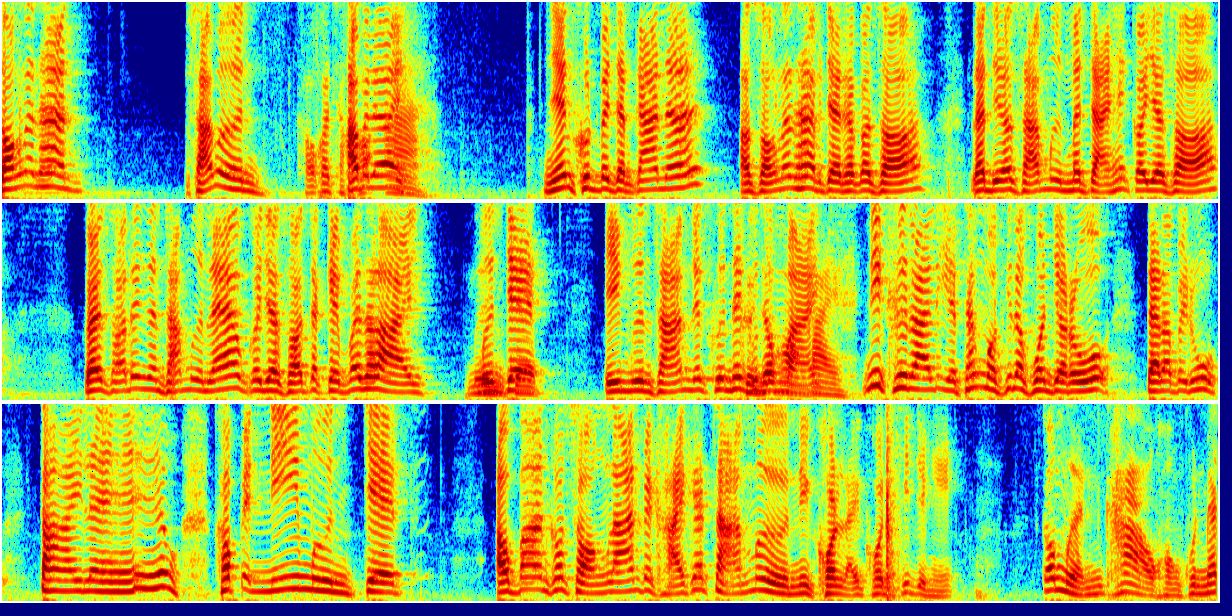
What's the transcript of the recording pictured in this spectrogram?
สองล้านห้าสามหมื่นเขาก็จะเอาไปเลยอ่เงี้ยคุณไปจัดการนะ เอาสองล้านห้าไปจ่ายทกสแล้วเดี๋ยวสามหมื่นมาจ่ายให้กยศกยศได้เงินสามหมื่นแล้วกยศจะเก็บไว้เท่าไหร่หมื่นเจ็ด อีกหมื่นสามเดี๋ยวคืนให้คืคุอณเจ้าสมของหมายไป นี่คือรายละเอียดทั้งหมดที่เราควรจะรู้ แต่เราไปรู้ตายแล้วเขาเป็นหนี้หมื่นเจ็ดเอาบ้านเขาสองล้านไปขายแค่สามหมื่นนี่คนหลายคนคิดอย่างนี้ ก็เหมือนข่าวของคุณแม่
